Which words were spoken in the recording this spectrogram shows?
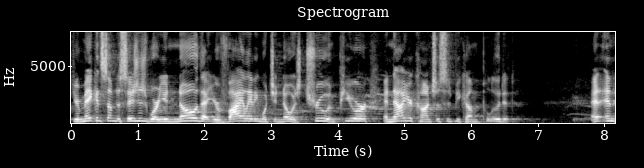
you're making some decisions where you know that you're violating what you know is true and pure, and now your conscience has become polluted. And, and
